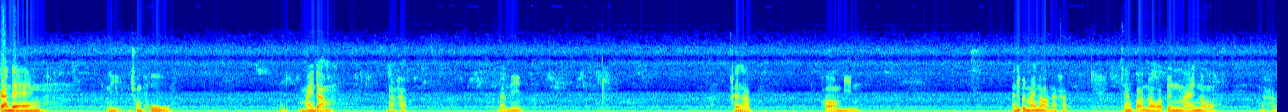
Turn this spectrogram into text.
ก้านแดง นี่ ชมพูไม้ดำนะครับ แบบนี้ ใครรับ พร้อมบิน อันนี้เป็นไม้หน่อนะครับ แจ้งก่อนเนาะว่าเป็นไม้หน่อนะครับ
